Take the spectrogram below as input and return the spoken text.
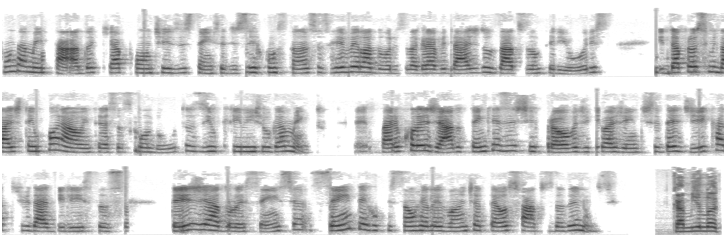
fundamentada que aponte a existência de circunstâncias reveladoras da gravidade dos atos anteriores e da proximidade temporal entre essas condutas e o crime em julgamento. É, para o colegiado, tem que existir prova de que o agente se dedica a atividades ilícitas desde a adolescência, sem interrupção relevante até os fatos da denúncia. Camila,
